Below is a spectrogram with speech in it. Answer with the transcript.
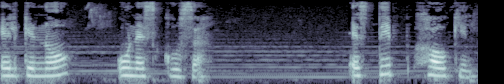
el que no, una excusa. Steve Hawking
